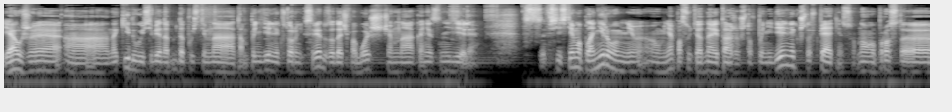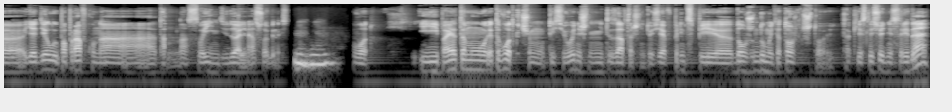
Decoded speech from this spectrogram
я уже а, накидываю себе, допустим, на там, понедельник, вторник, среду задач побольше, чем на конец недели. С- Система планирования у меня, по сути, одна и та же, что в понедельник, что в пятницу. Но просто я делаю поправку на, там, на свои индивидуальные особенности. Мгм. Вот. И поэтому это вот к чему. Ты сегодняшний, не ты завтрашний. То есть я, в принципе, должен думать о том, что так, если сегодня среда,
